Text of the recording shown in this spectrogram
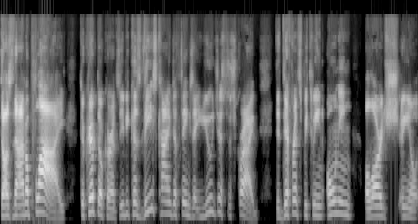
does not apply to cryptocurrency because these kinds of things that you just described, the difference between owning a large, you know,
